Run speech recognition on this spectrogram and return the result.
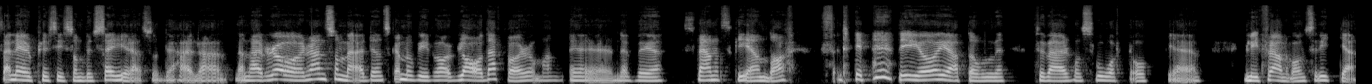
Sen är det precis som du säger, alltså det här, den här röran som är, den ska nog vi vara glada för om man, eh, är svensk igen. Då. För det, det, gör ju att de tyvärr har svårt att eh, bli framgångsrika.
